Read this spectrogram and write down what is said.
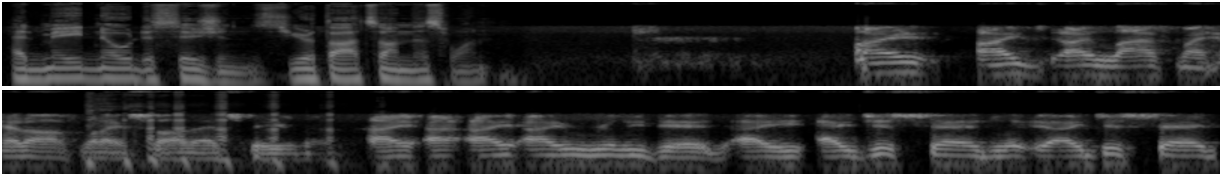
had made no decisions. Your thoughts on this one? I I I laughed my head off when I saw that statement. I, I I really did. I I just said I just said,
